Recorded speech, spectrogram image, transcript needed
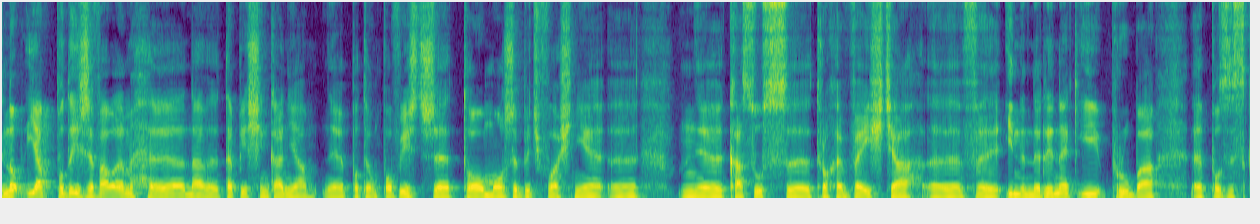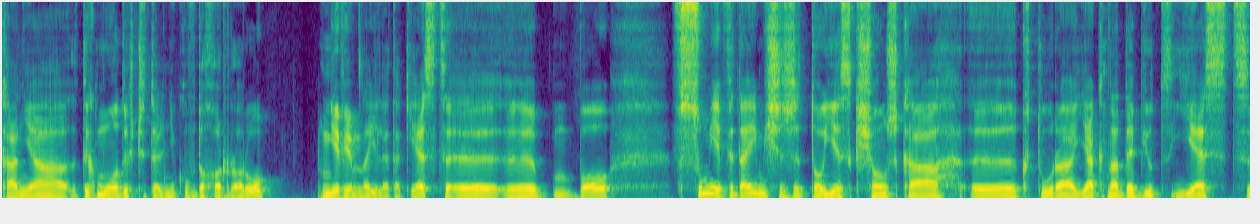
No, ja podejrzewałem e, na etapie sięgania e, po tę powieść, że to może być właśnie e, kasus trochę wejścia w inny rynek i próba pozyskania tych młodych czytelników do horroru. Nie wiem na ile tak jest, bo w sumie wydaje mi się, że to jest książka, która jak na debiut jest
